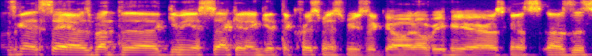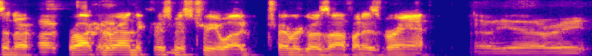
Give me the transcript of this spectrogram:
I was gonna say I was about to give me a second and get the Christmas music going over here. I was gonna I was listening to rocking around the Christmas tree while Trevor goes off on his rant. Oh yeah, all right.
